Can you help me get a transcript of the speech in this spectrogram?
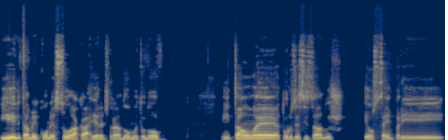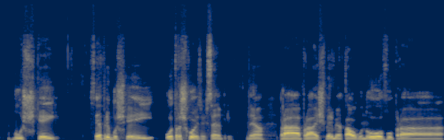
e ele também começou a carreira de treinador muito novo. Então, é, todos esses anos eu sempre busquei, sempre busquei outras coisas, sempre, né? Para experimentar algo novo, para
